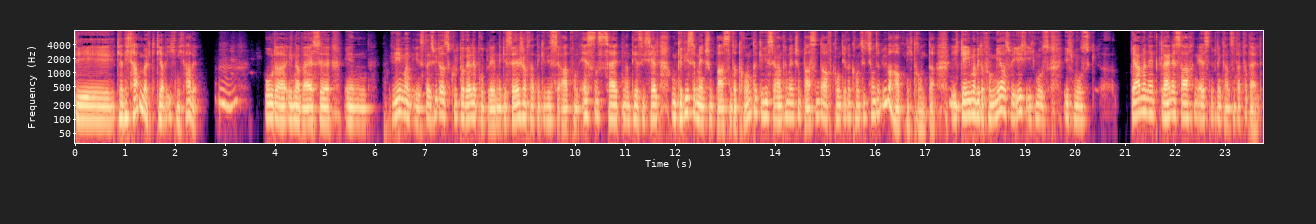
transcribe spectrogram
die, die er nicht haben möchte, die aber ich nicht habe. Mhm. Oder in einer Weise, in wie man ist. Da ist wieder das kulturelle Problem. Eine Gesellschaft hat eine gewisse Art von Essenszeiten, an die er sich hält. Und gewisse Menschen passen da drunter, gewisse andere Menschen passen da aufgrund ihrer Konstitution dann überhaupt nicht drunter. Mhm. Ich gehe immer wieder von mir aus wie ich. Ich muss, ich muss permanent kleine Sachen essen über den ganzen Tag verteilt.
